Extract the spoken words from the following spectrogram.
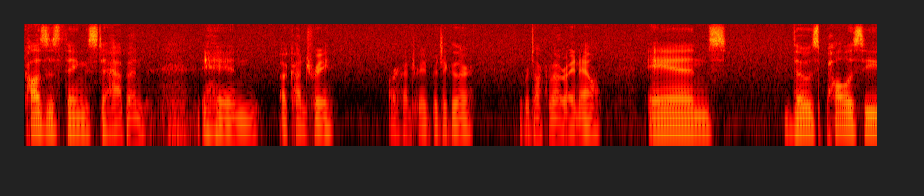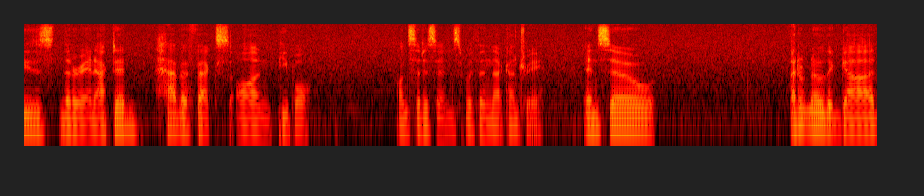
causes things to happen in a country, our country in particular, we're talking about right now. And those policies that are enacted have effects on people, on citizens within that country. And so I don't know that God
